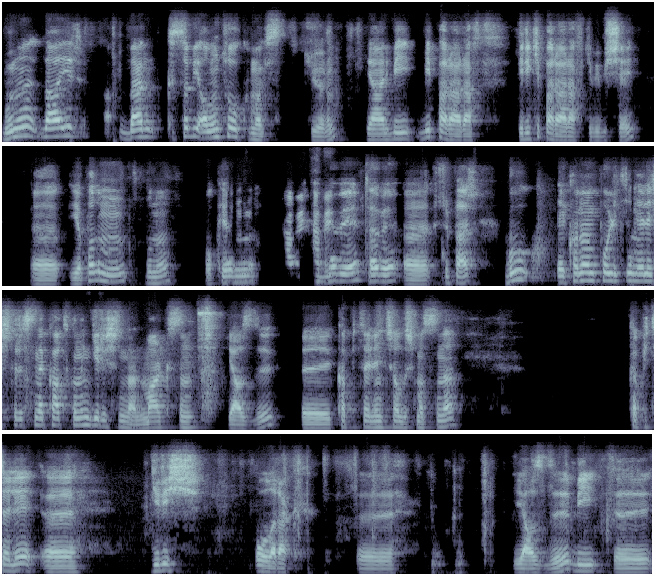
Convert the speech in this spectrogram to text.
Bunu dair ben kısa bir alıntı okumak istiyorum. Yani bir, bir paragraf, bir iki paragraf gibi bir şey. Ee, yapalım mı bunu? Okuyalım mı? Tabii tabii. tabii. Ee, süper. Bu ekonomi politiğin eleştirisine katkının girişinden Marx'ın yazdığı e, kapitalin çalışmasına kapitale e, giriş olarak e, yazdığı bir e,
